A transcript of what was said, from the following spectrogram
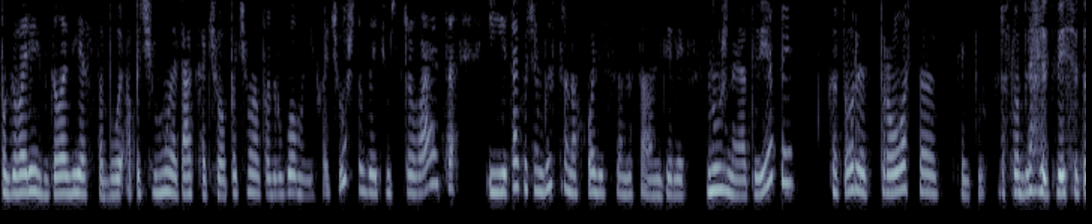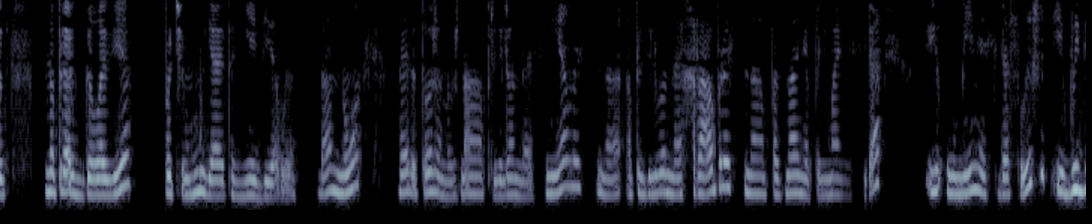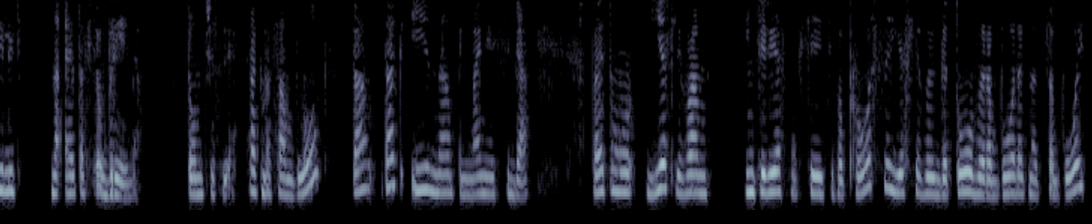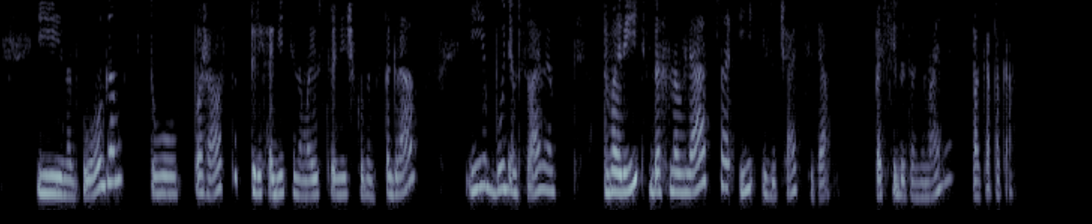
поговорить в голове с собой, а почему я так хочу, а почему я по-другому не хочу, что за этим скрывается. И так очень быстро находятся на самом деле нужные ответы, которые просто как бы расслабляют весь этот напряг в голове, почему я это не делаю. Да? Но на это тоже нужна определенная смелость, на определенная храбрость, на познание, понимание себя и умение себя слышать и выделить на это все время, в том числе, как на сам блог, там, так и на понимание себя. Поэтому, если вам интересны все эти вопросы, если вы готовы работать над собой и над блогом, то, пожалуйста, переходите на мою страничку в Инстаграм и будем с вами творить, вдохновляться и изучать себя. Спасибо за внимание. Пока-пока.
